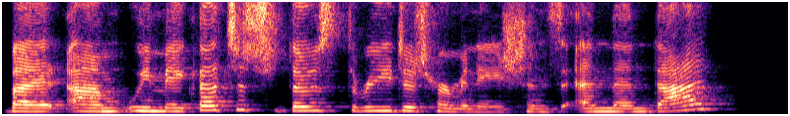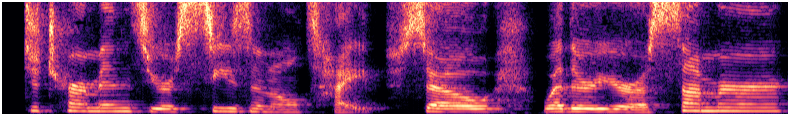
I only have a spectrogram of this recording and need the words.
But um, we make that just those three determinations, and then that determines your seasonal type. So whether you're a summer,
